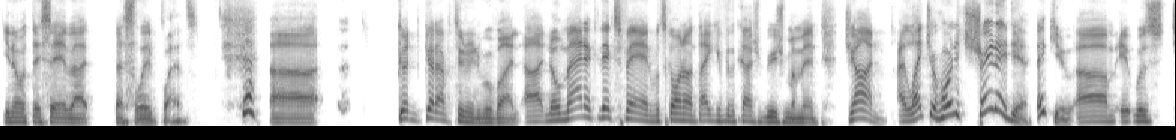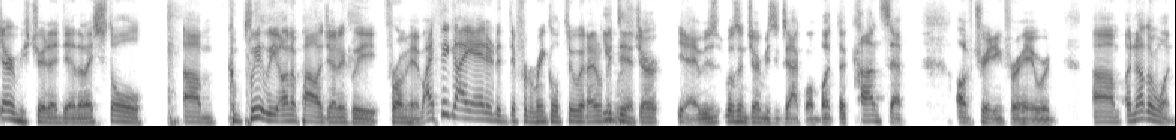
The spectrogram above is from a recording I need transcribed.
you know what they say about best laid plans. Yeah. Uh, good, good opportunity to move on. Uh, Nomadic Knicks fan, what's going on? Thank you for the contribution, my man. John, I liked your Hornets trade idea. Thank you. Um, it was Jeremy's trade idea that I stole um, completely unapologetically from him. I think I added a different wrinkle to it. I don't You think it was did. Jer- yeah, it was it wasn't Jeremy's exact one, but the concept of trading for Hayward. Um, another one.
